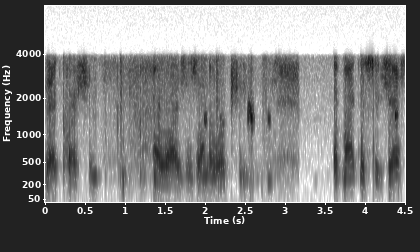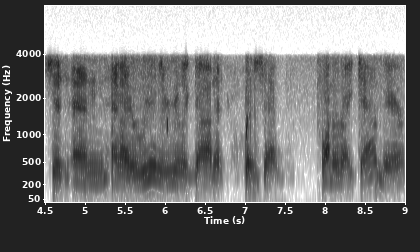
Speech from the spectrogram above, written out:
that question arises on the worksheet. What Michael suggested, and, and I really, really got it, was that I want to write down there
